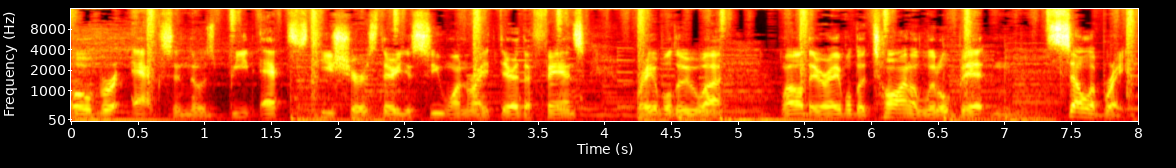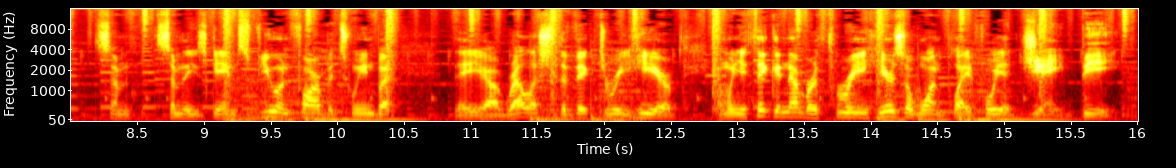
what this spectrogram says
over X. And those Beat X t shirts, there you see one right there. The fans were able to uh, well, they were able to taunt a little bit and celebrate. Some some of these games, few and far between, but they uh, relished the victory here. And when you think of number three, here's a one play for you, JB.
